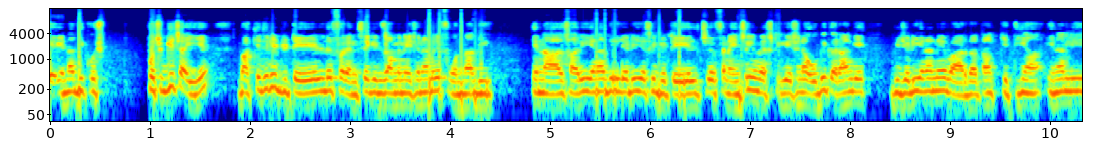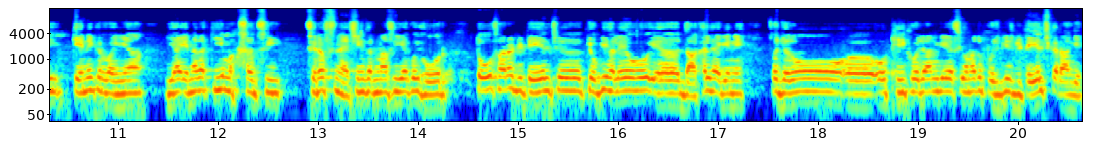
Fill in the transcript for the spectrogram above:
ਇਹਨਾਂ ਦੀ ਕੁਝ ਪੁੱਛਗਿੱਛ ਆਈ ਹੈ। ਬਾਕੀ ਜਿਹੜੀ ਡਿਟੇਲਡ ਫੋਰੈਂਸਿਕ ਐਗਜ਼ਾਮੀਨੇਸ਼ਨ ਇਹਨਾਂ ਦੇ ਫੋਨਾਂ ਦੀ ਤੇ ਨਾਲ ਸਾਰੀ ਇਹਨਾਂ ਦੀ ਜਿਹੜੀ ਅਸੀਂ ਡਿਟੇਲ ਚ ਫਾਈਨੈਂਸ਼ੀਅਲ ਇਨਵੈਸਟੀਗੇਸ਼ਨ ਹੈ ਉਹ ਵੀ ਕਰਾਂਗੇ ਵੀ ਜਿਹੜੀ ਇਹਨਾਂ ਨੇ ਵਾਰਦਾਤਾਂ ਕੀਤੀਆਂ ਇਹਨਾਂ ਲਈ ਕਿਹਨੇ ਕਰਵਾਈਆਂ ਜਾਂ ਇਹਨਾਂ ਦਾ ਕੀ ਮਕਸਦ ਸੀ ਸਿਰਫ ਸਨੈਚਿੰਗ ਕਰਨਾ ਸੀ ਜਾਂ ਕੋਈ ਹੋਰ ਤਾਂ ਉਹ ਸਾਰਾ ਡਿਟੇਲ ਚ ਕਿਉਂਕਿ ਹਲੇ ਉਹ ਦਾਖਲ ਹੈਗੇ ਨੇ ਸੋ ਜਦੋਂ ਅ, ਉਹ ਠੀਕ ਹੋ ਜਾਣਗੇ ਅਸੀਂ ਉਹਨਾਂ ਤੋਂ ਪੁੱਛਗਿੱਛ ਡਿਟੇਲ ਚ ਕਰਾਂਗੇ।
